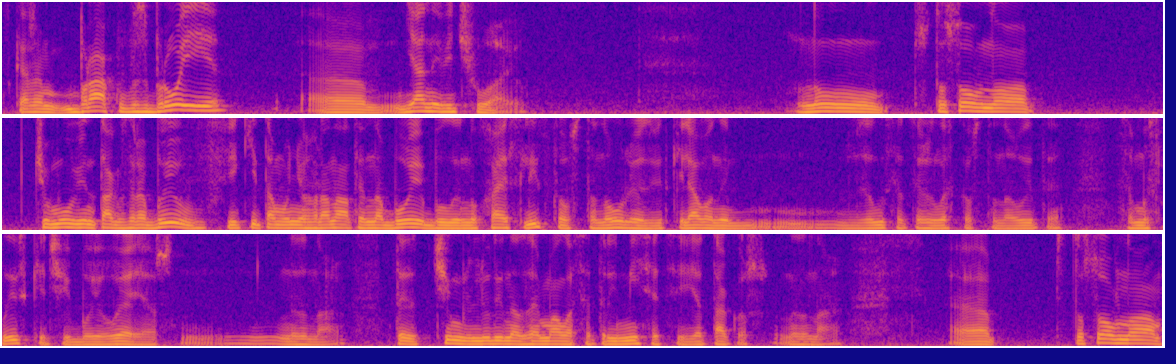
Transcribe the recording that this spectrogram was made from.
скажімо, браку в зброї е, я не відчуваю. Ну, стосовно чому він так зробив, які там у нього гранати набої були, ну хай слідство встановлює, звідкиля вони взялися, це ж легко встановити. Це мисливське чи бойове, я ж не знаю. Те, чим людина займалася три місяці, я також не знаю. Е, стосовно,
